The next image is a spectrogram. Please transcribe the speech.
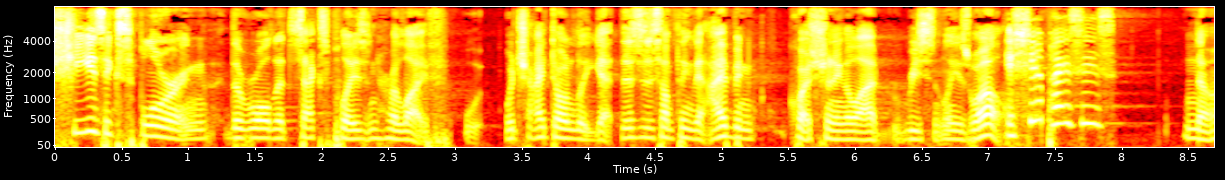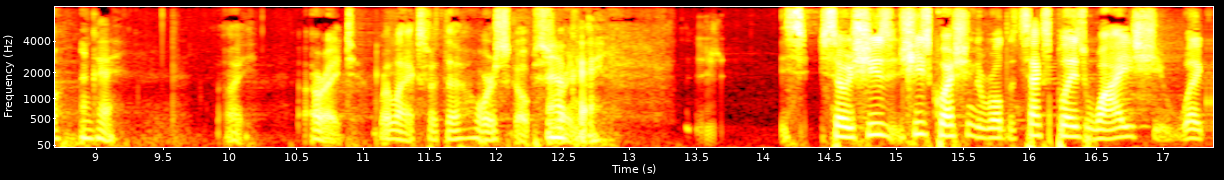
she's exploring the role that sex plays in her life, which I totally get. This is something that I've been questioning a lot recently as well. Is she a Pisces? No. Okay. All right. Relax with the horoscopes. Okay. S- So she's she's questioning the role that sex plays. Why she like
